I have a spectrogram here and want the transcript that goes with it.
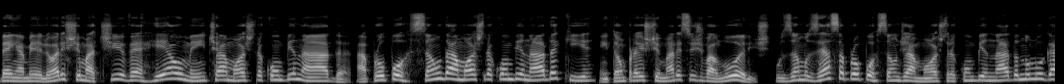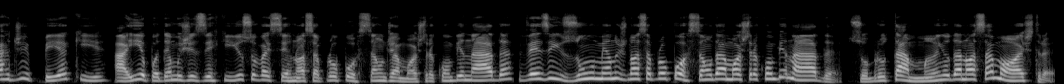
Bem, a melhor estimativa é realmente a amostra combinada, a proporção da amostra combinada aqui. Então, para estimar esses valores, usamos essa proporção de amostra combinada no lugar de p aqui. Aí, podemos dizer que isso vai ser nossa proporção de amostra combinada vezes 1 menos nossa proporção da amostra combinada, sobre o tamanho da nossa amostra.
